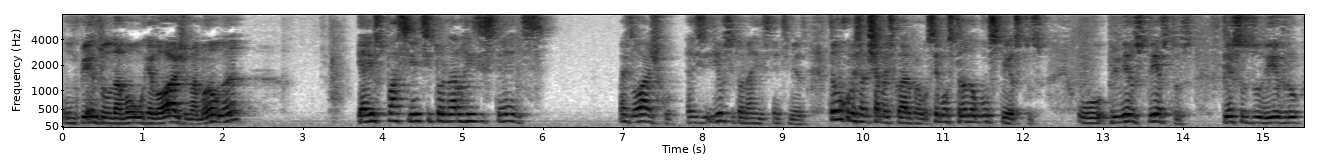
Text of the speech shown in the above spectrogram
um pêndulo na mão, um relógio na mão, né? E aí os pacientes se tornaram resistentes. Mas lógico, eles iam se tornar resistentes mesmo. Então vou começar a deixar mais claro para você, mostrando alguns textos. Os primeiros textos, textos do livro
